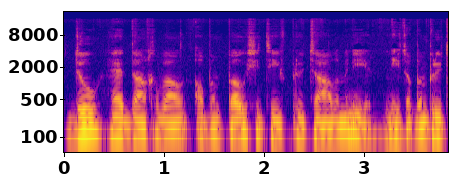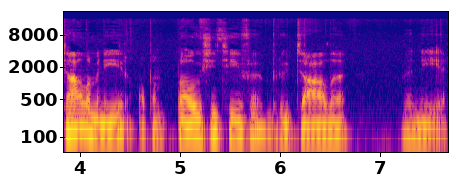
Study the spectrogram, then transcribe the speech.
doe het dan gewoon op een positief brutale manier. Niet op een brutale manier, op een positieve brutale manier.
